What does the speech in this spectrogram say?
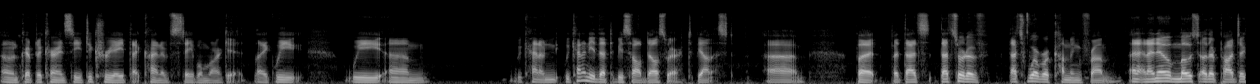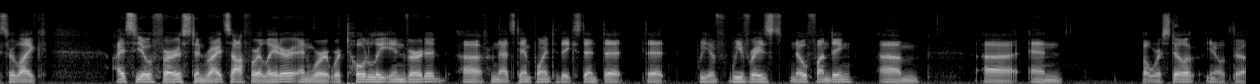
own cryptocurrency to create that kind of stable market. Like we we um we kind of we kind of need that to be solved elsewhere to be honest. Um, but but that's that's sort of that's where we're coming from. And, and I know most other projects are like ICO first and write software later, and we're we're totally inverted uh, from that standpoint to the extent that that we have we've raised no funding. Um, uh, and but we're still you know the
